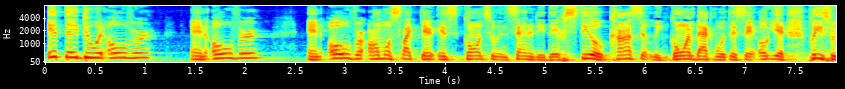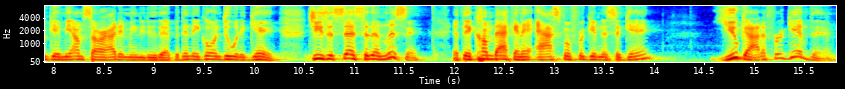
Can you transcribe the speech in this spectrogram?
if they do it over and over and over, almost like they're it's going to insanity. They're still constantly going back and what they say, oh yeah, please forgive me. I'm sorry, I didn't mean to do that. But then they go and do it again. Jesus says to them, listen, if they come back and they ask for forgiveness again, you got to forgive them.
